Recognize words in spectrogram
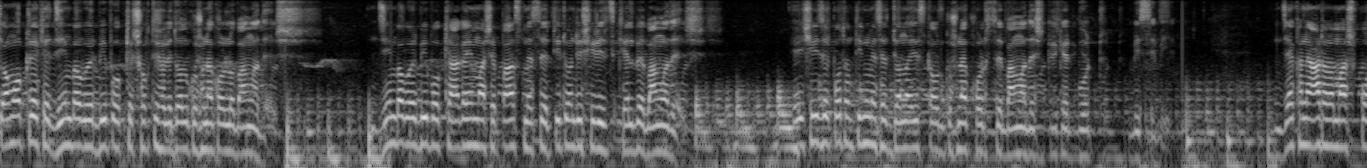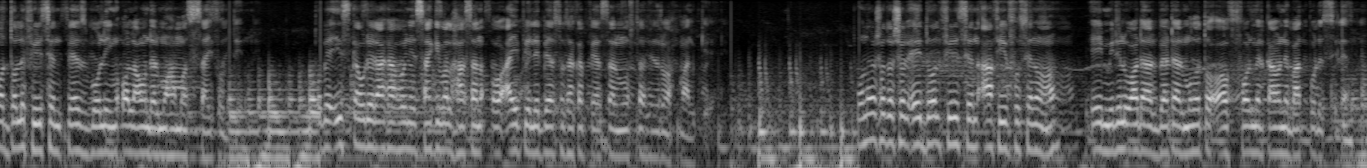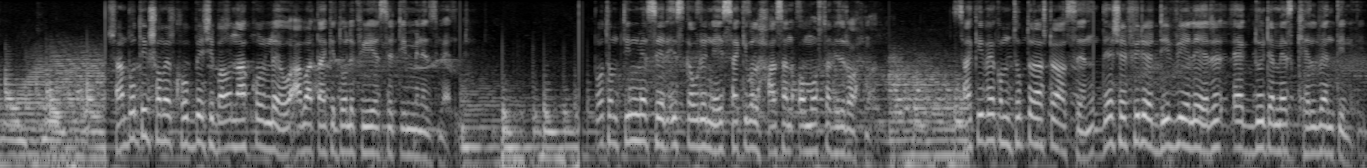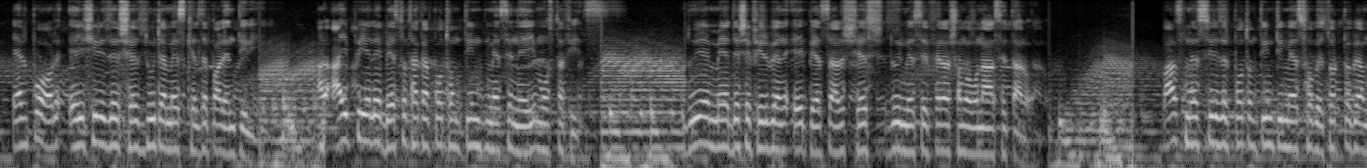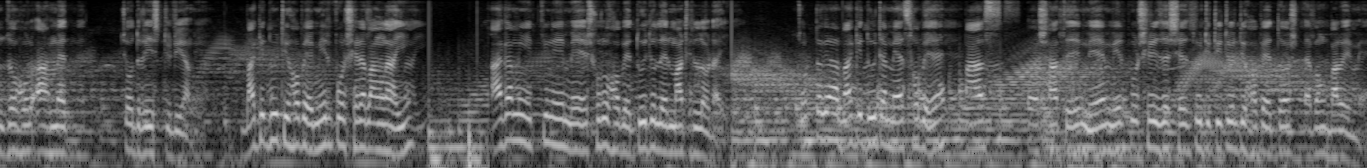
চমক রেখে জিম্বাবুয়ের বিপক্ষে শক্তিশালী দল ঘোষণা করল বাংলাদেশ। জিম্বাবুয়ের বিপক্ষে আগামী মাসে পাঁচ ম্যাচের টি টোয়েন্টি সিরিজ খেলবে বাংলাদেশ। এই সিরিজের প্রথম তিন ম্যাচের জন্য স্কাউট ঘোষণা করছে বাংলাদেশ ক্রিকেট বোর্ড বিসিবি। যেখানে আঠারো মাস পর দলে ফিরছেন pace bowling all rounder Mohammad Saifuddin. তবে স্কাউটে রাখা হয়নি সাকিব আল হাসান ও আইপিএলে ব্যস্ত থাকা পেসার মুস্তাফিজুর রহমানকে। পনেরো সদস্যের এই দল ফিরেছেন আফিফ হোসেনও। এই মিডল অর্ডার ব্যাটার মূলত অফ ফর্মের কারণে বাদ পড়েছিলেন। সাম্প্রতিক সময়ে খুব বেশি ভালো না করলেও আবার তাকে দলে ফিরিয়েছে টিম ম্যানেজমেন্ট। প্রথম তিন ম্যাচের স্কাউটে নেই সাকিব আল হাসান ও মোস্তাফিজুর রহমান। সাকিব এখন যুক্তরাষ্ট্রে আছেন। দেশে ফিরে ডিভিএল এর এক দুইটা ম্যাচ খেলবেন তিনি। এরপর এই সিরিজের শেষ দুইটা ম্যাচ খেলতে পারেন তিনি। আর আইপিএলে ব্যস্ত থাকার প্রথম তিন ম্যাচে নেই মোস্তাফিজ। দুয়ে মে দেশে ফিরবেন এই পেসার, শেষ দুই ম্যাচে ফেরার সম্ভাবনা আছে তারও। পাঁচ ম্যাচ সিরিজের প্রথম তিনটি ম্যাচ হবে চট্টগ্রাম জহুর আহমেদ চৌধুরী স্টেডিয়ামে। বাকি দুইটি হবে মিরপুর সেরা বাংলায় আগামী তিনে মে শুরু হবে দুই দলের মাঠের লড়াই। চট্টগ্রামে বাকি দুইটা ম্যাচ হবে পাঁচ ও সাতে মে। মিরপুর সিরিজের শেষ দুইটি টি টোয়েন্টি হবে দশ এবং বারোই মে।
